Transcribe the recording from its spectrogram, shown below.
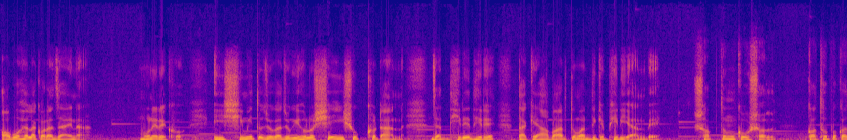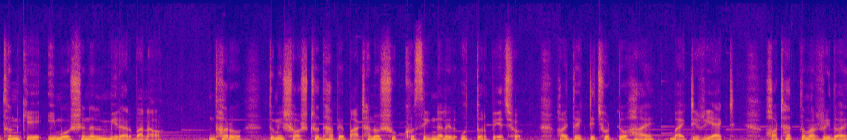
অবহেলা করা যায় না। মনে রেখো, এই সীমিত যোগাযোগই হলো সেই সূক্ষ্ম টান যা ধীরে ধীরে তাকে আবার তোমার দিকে ফিরিয়ে আনবে। সপ্তম কৌশল, কথোপকথনকে ইমোশনাল মিরার বানাও। ধরো, তুমি ষষ্ঠ ধাপে পাঠানো সূক্ষ্ম সিগন্যালের উত্তর পেয়েছ। হয়তো একটি ছোট্ট হায় বা একটি রিয়্যাক্ট হঠাৎ তোমার হৃদয়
